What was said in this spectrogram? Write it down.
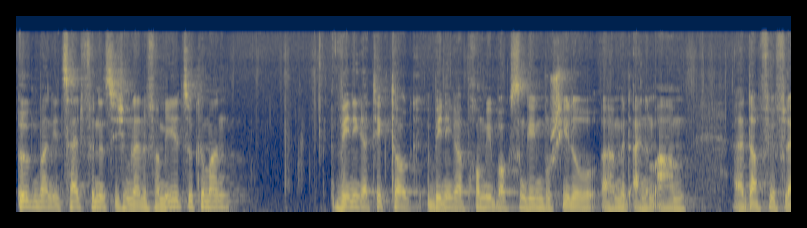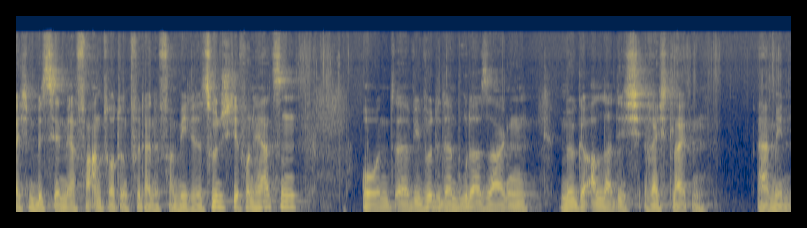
irgendwann die Zeit findest, dich um deine Familie zu kümmern. Weniger TikTok, weniger Promi-Boxen gegen Bushido äh, mit einem Arm. Äh, dafür vielleicht ein bisschen mehr Verantwortung für deine Familie. Das wünsche ich dir von Herzen. Und äh, wie würde dein Bruder sagen, möge Allah dich recht leiten. Amen.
